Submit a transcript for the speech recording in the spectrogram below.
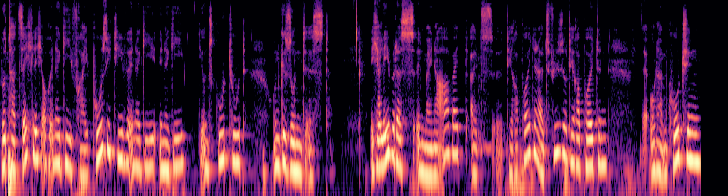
wird tatsächlich auch Energie frei, positive Energie, Energie, die uns gut tut und gesund ist. Ich erlebe das in meiner Arbeit als äh, Therapeutin, als Physiotherapeutin oder im Coaching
